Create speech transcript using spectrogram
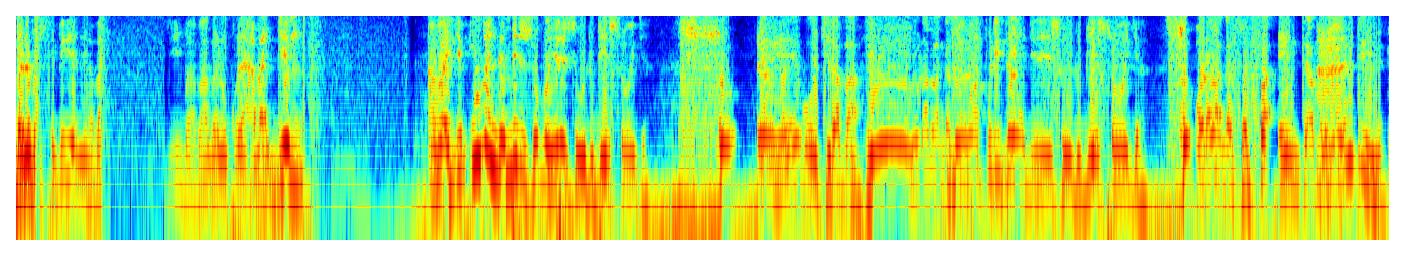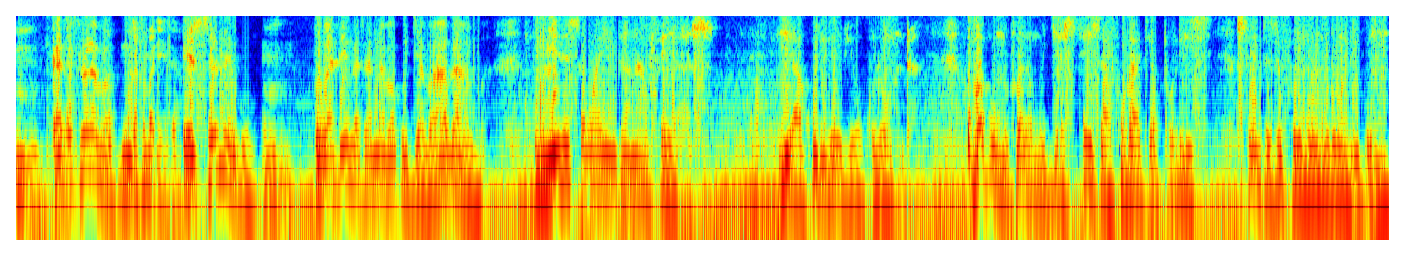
bano basiviliani abajimba abagala okola abajemu abajemu even the minister of health would be a soldier. So eh bwokiraba. Olaba nga no preparedness would be a soldier. So olaba nga sofa entabo anti kati tolaba nga tumaliza esenego obadde nga tanaba kujja bagamba minisita wa internal affairs yakulira ebyokulonda. Kuba bwomutwala mu justice afuga atya poliisi? Sente zifuluma omulundi gumu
